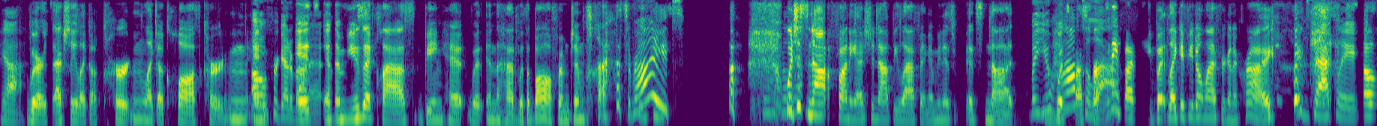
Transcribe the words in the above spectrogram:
Yeah. Where it's actually like a curtain, like a cloth curtain. Oh, forget about it's it. in the music class being hit with in the head with a ball from gym class. right. Which is not funny. I should not be laughing. I mean, it's it's not. But you have to laugh. Anybody, but like, if you don't laugh, you're gonna cry. exactly. so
